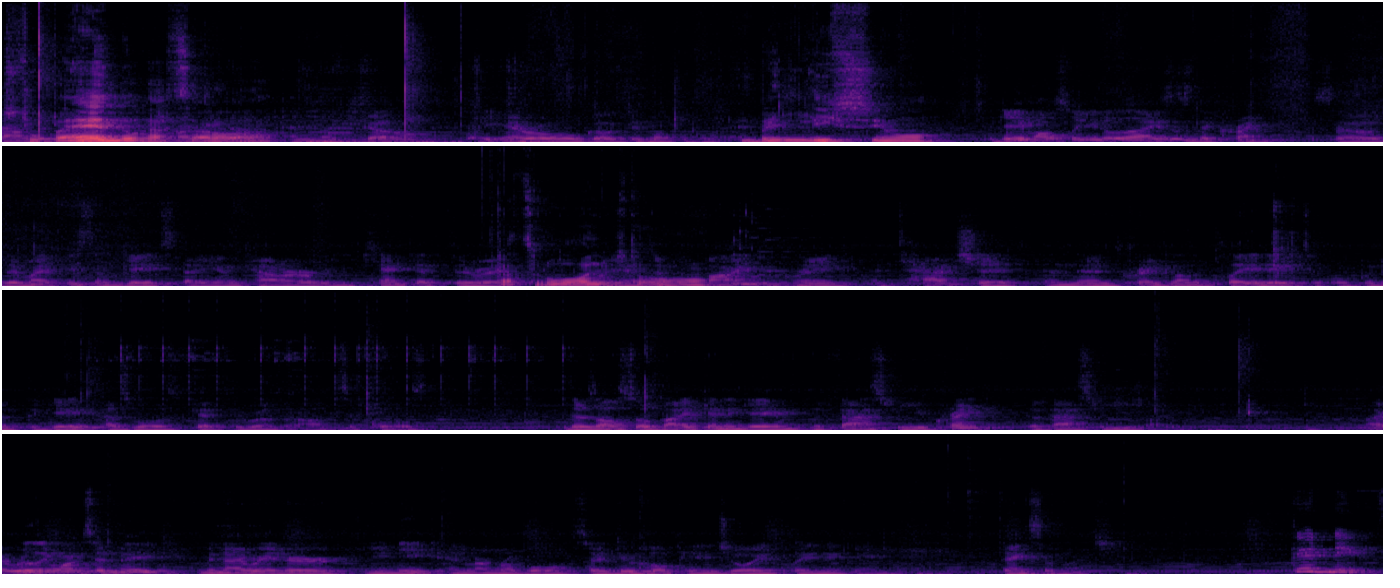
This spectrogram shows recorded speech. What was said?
Stupendo, cazzarola. Bellissimo. The the. Cazzo lo voglio sto. Find attach it, and then crank on the play date to open up the gate as well as get through other obstacles. There's also a bike in the game. The faster you crank, the faster you bike. I really want to make Midnight Raider unique and memorable, so I do hope you enjoy playing the game. Thanks so much. Good news.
